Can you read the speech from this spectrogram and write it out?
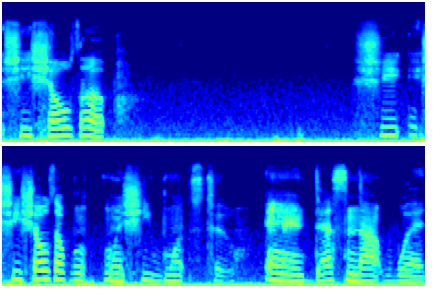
she shows up she she shows up when she wants to and that's not what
